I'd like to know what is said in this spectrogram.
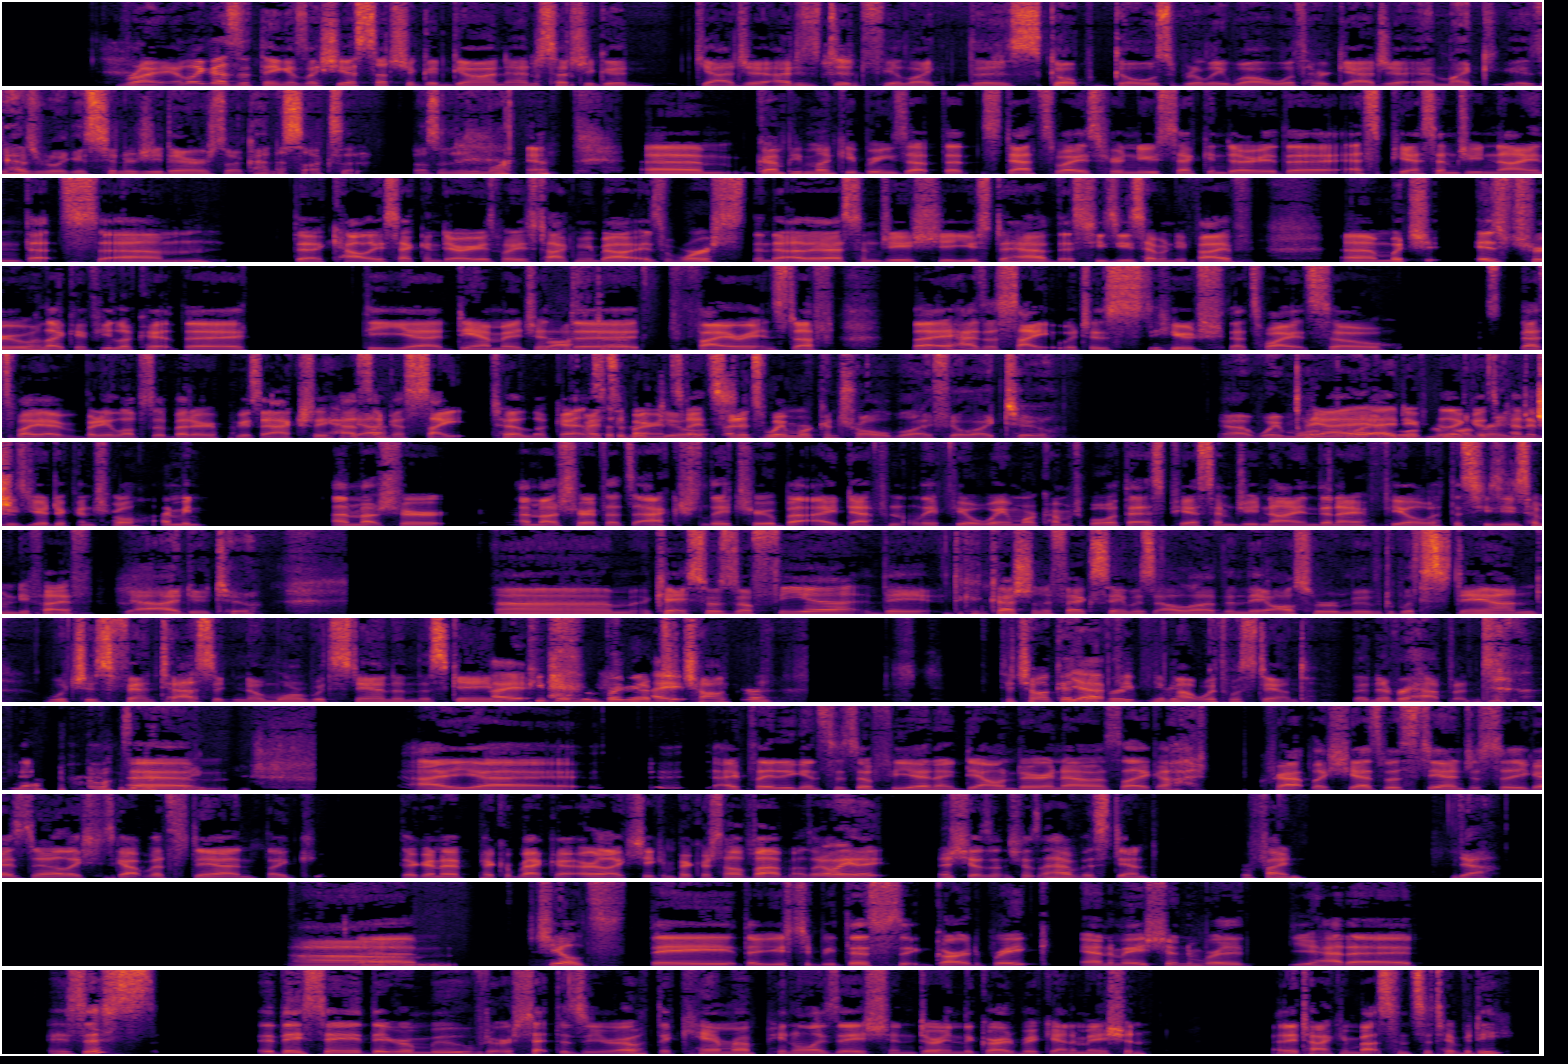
Right. And like that's the thing is like she has such a good gun and such a good gadget. I just did feel like the scope goes really well with her gadget and like it has really good synergy there. So it kind of sucks that it doesn't anymore. Um, Grumpy Monkey brings up that stats wise, her new secondary, the SPS MG9, that's um, the Kali secondary, is what he's talking about, is worse than the other SMG she used to have, the CZ75, um, which is true. Like if you look at the the uh, damage and the fire rate and stuff, but it has a sight, which is huge. That's why it's so. That's why everybody loves it better because it actually has Yeah. like a sight to look at That's instead a of big iron deal. sights. And it's way more controllable, I feel like too. Uh, way more yeah, I, I do feel like it's kind of easier to control. I mean, I'm not sure. I'm not sure if that's actually true, but I definitely feel way more comfortable with the SPS MG9 than I feel with the CZ75. Yeah, I do too. Um, okay, so Zofia, they the concussion effect same as Ela. Then they also removed withstand, which is fantastic. No more withstand in this game. I- People have been bringing up I- Tachanka. Tachanka Yeah, never people- came out with withstand. That never happened. No. that wasn't a thing. Um, I uh, I played against the Zofia and I downed her, and I was like, ah, crap! Like she has withstand. Just so you guys know, like she's got withstand. Like they're gonna pick her back up, or like she can pick herself up. I was like, oh wait, no, she doesn't. She doesn't have withstand. We're fine. Um, um, shields. They there used to be this guard break animation where you had a. Is this? They say they removed or set to zero the camera penalization during the guard break animation. Are they talking about sensitivity?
